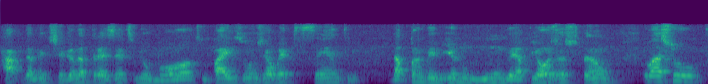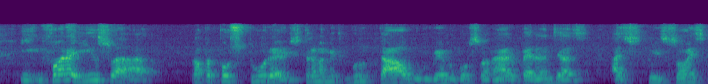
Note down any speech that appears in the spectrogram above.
rapidamente chegando a 300 mil mortos. O país hoje é o epicentro da pandemia no mundo, é a pior gestão. Eu acho, e fora isso, a própria postura extremamente brutal do governo Bolsonaro perante as, as instituições,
